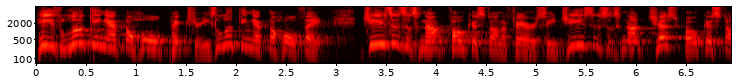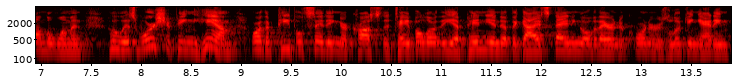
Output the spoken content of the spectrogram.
He's looking at the whole picture. He's looking at the whole thing. Jesus is not focused on a Pharisee. Jesus is not just focused on the woman who is worshiping him or the people sitting across the table or the opinion of the guy standing over there in the corner who's looking at him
